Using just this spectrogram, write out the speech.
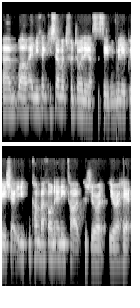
Um, well, Amy, thank you so much for joining us this evening. Really appreciate it. You can come back on any time because you're a, you're a hit.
